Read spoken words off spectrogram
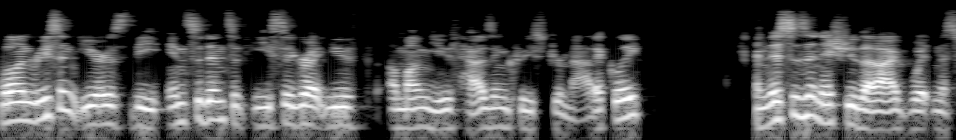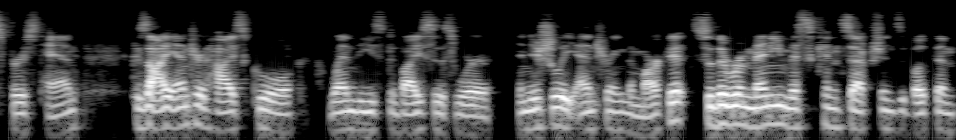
Well, in recent years, the incidence of e-cigarette youth among youth has increased dramatically, and this is an issue that I've witnessed firsthand because I entered high school when these devices were initially entering the market. So there were many misconceptions about them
